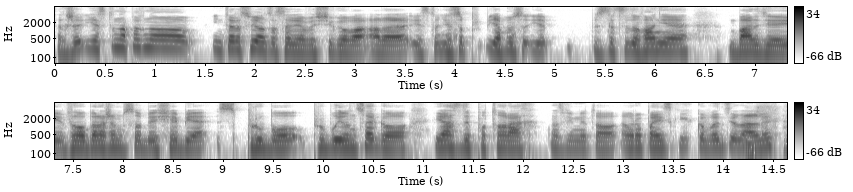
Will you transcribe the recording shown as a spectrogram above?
Także jest to na pewno interesująca seria wyścigowa, ale jest to nieco. Ja bym sobie zdecydowanie bardziej wyobrażam sobie siebie spróbo, próbującego jazdy po torach, nazwijmy to europejskich, konwencjonalnych.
